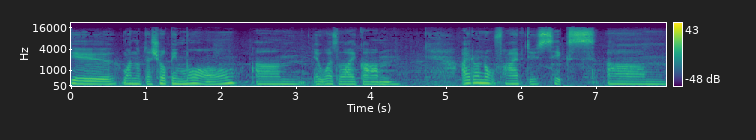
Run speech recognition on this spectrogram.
to one of the shopping mall. Um, it was like um, I don't know five to six um,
